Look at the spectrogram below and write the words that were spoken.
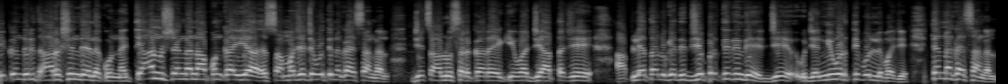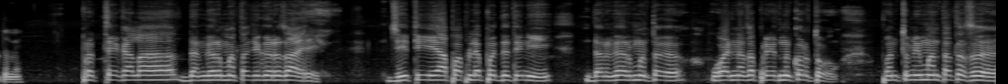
एकंदरीत आरक्षण द्यायला कोण नाही. त्या अनुषंगानं आपण काय या समाजाच्या वतीनं काय सांगाल? जे चालू सरकार आहे किंवा जे आता जे आपल्या तालुक्यातील जे प्रतिनिधी आहेत जे ज्यांनी वरती बोलले पाहिजे त्यांना काय सांगाल तुम्ही? प्रत्येकाला धनगर मताची गरज आहे. जे ते आपापल्या पद्धतीने धनगर मतं वाढण्याचा प्रयत्न करतो. पण तुम्ही म्हणता तसं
